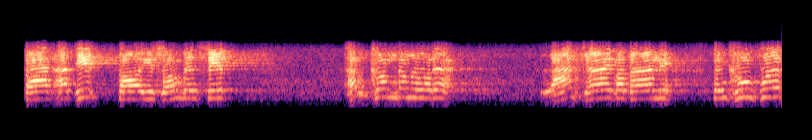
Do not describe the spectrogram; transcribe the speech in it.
แปดอาทิตย์ต่ออีกสองเป็นสิบทั้งกรมตำรวจเนี่ยหลานชายประธานเนี่ยเป็นครูฝึก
